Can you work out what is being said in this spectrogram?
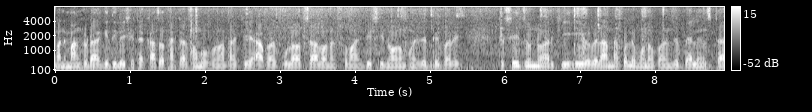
মানে মাংসটা আগে দিলে সেটা কাঁচা থাকার সম্ভাবনা থাকে, আবার পোলাও চাল অনেক সময় বেশি নরম হয়ে যেতে পারে। তো সেই জন্য আর কি এইভাবে রান্না করলে মনে করেন যে ব্যালেন্সটা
